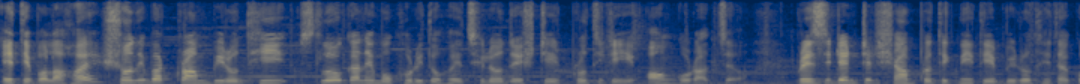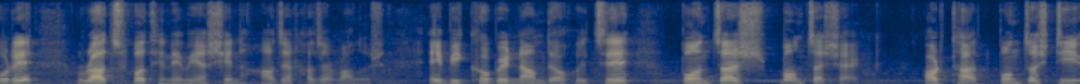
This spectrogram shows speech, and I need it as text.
এতে বলা হয়, শনিবার ট্রাম্প বিরোধী স্লোগানে মুখরিত হয়েছিল দেশটির প্রতিটি অঙ্গরাজ্য। প্রেসিডেন্টের সাম্প্রতিক নীতির বিরোধিতা করে রাজপথে নেমে আসেন হাজার হাজার মানুষ। এই বিক্ষোভের নাম দেওয়া হয়েছে, পঞ্চাশ পঞ্চাশ এক। অর্থাৎ পঞ্চাশটি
